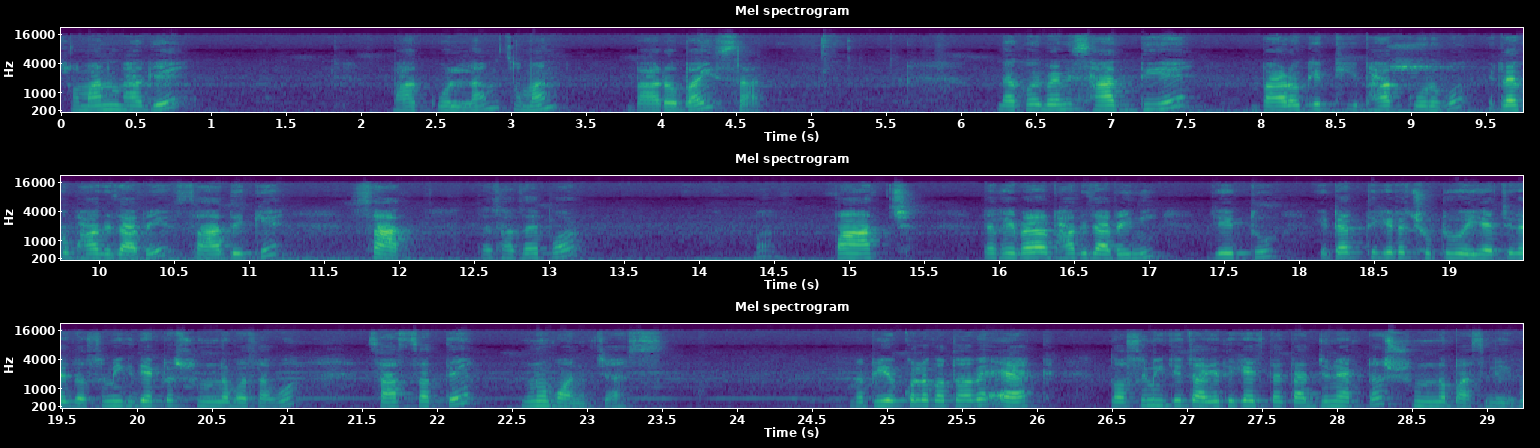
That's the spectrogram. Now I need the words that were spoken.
সমান ভাগে ভাগ করলাম সমান বারো বাই সাত। দেখো, এবার আমি সাত দিয়ে বারোকে ঠিক ভাগ করব। এটা দেখো, ভাগ যাবে। সাত একে সাত। তাহলে সাতের পর পাঁচ। দেখো, এবার আর ভাগ যাবে নি যেহেতু এটার থেকে এটা ছোট হয়ে যাচ্ছে, তাই দশমিক দিয়ে একটা শূন্য বসাবো। সাত সাথে ঊনপঞ্চাশ। বা বিয়োগ করলে কত হবে? এক। দশমিক যেহেতু আগে থেকে আছে তার জন্য একটা শূন্য পাশে লিখব।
